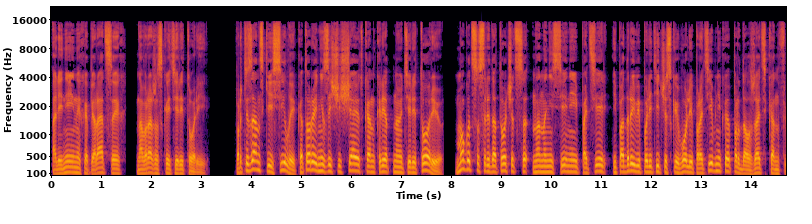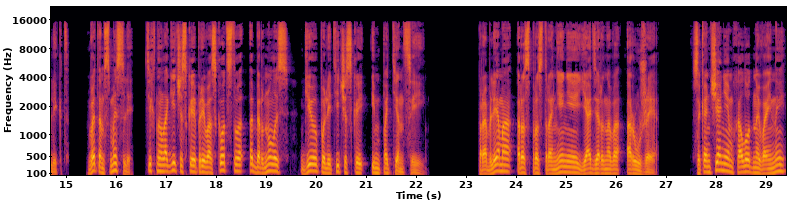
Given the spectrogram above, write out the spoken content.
о линейных операциях на вражеской территории. Партизанские силы, которые не защищают конкретную территорию, могут сосредоточиться на нанесении потерь и подрыве политической воли противника продолжать конфликт. В этом смысле технологическое превосходство обернулось геополитической импотенцией. Проблема распространения ядерного оружия. С окончанием Холодной войны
